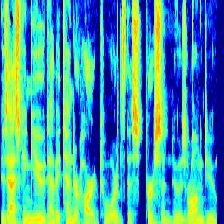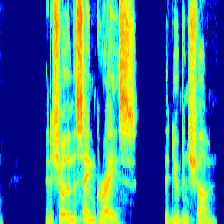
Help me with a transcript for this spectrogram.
is asking you to have a tender heart towards this person who has wronged you and to show them the same grace that you've been shown.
